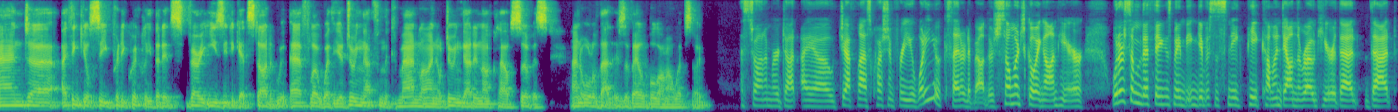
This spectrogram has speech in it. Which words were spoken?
and uh, I think you'll see pretty quickly that it's very easy to get started with Airflow, whether you're doing that from the command line or doing that in our cloud service. And all of that is available on our website. Astronomer.io. Jeff, last question for you. What are you excited about? There's so much going on here. What are some of the things, maybe you can give us a sneak peek coming down the road here that, that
